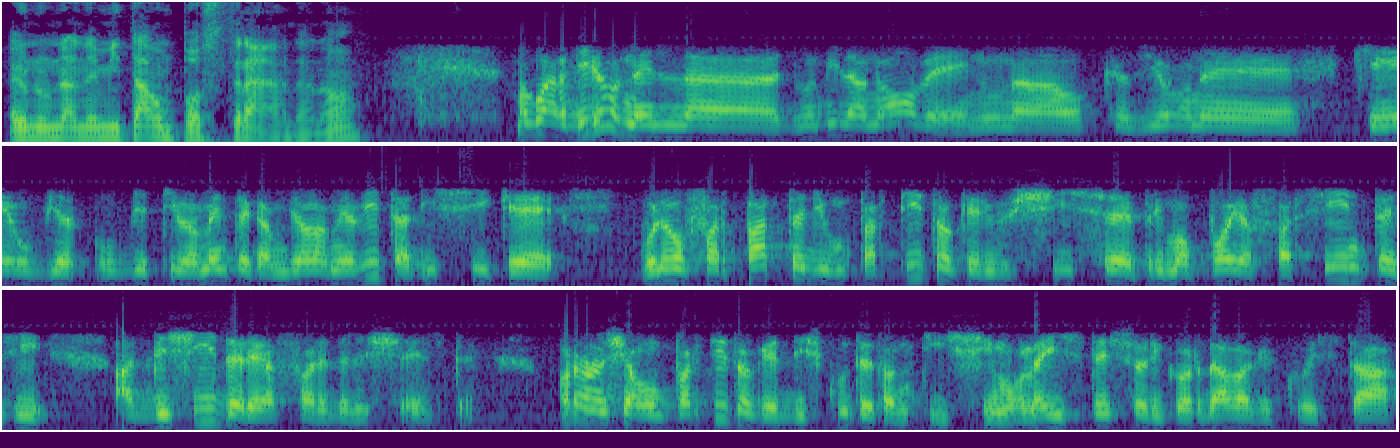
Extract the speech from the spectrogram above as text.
è un'unanimità un po' strana, no? Ma guardi, io nel 2009, in una occasione che obiettivamente cambiò la mia vita, dissi che volevo far parte di un partito che riuscisse prima o poi a far sintesi, a decidere e a fare delle scelte. Ora noi siamo un partito che discute tantissimo, lei stesso ricordava che questa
